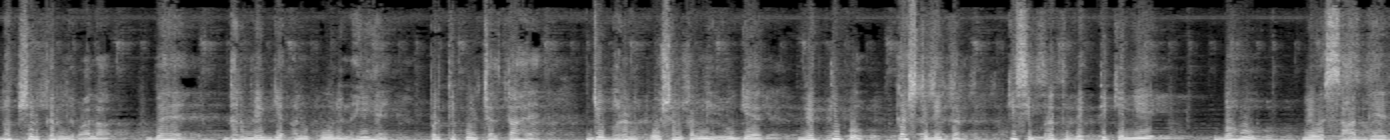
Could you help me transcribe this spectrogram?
भक्षण करने वाला वह धर्मज्ञ अनुकूल नहीं है, प्रतिकूल चलता है। जो भरण पोषण करने योग्य व्यक्ति को कष्ट देकर किसी मृत व्यक्ति के लिए बहु व्यवसाध्य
